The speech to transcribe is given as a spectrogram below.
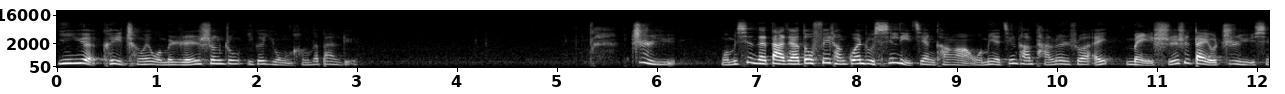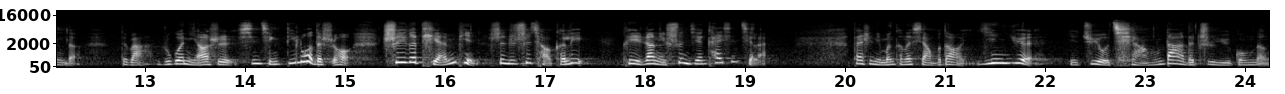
音乐可以成为我们人生中一个永恒的伴侣。治愈，我们现在大家都非常关注心理健康啊，我们也经常谈论说，哎，美食是带有治愈性的，对吧？如果你要是心情低落的时候，吃一个甜品，甚至吃巧克力，可以让你瞬间开心起来。但是你们可能想不到，音乐也具有强大的治愈功能。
